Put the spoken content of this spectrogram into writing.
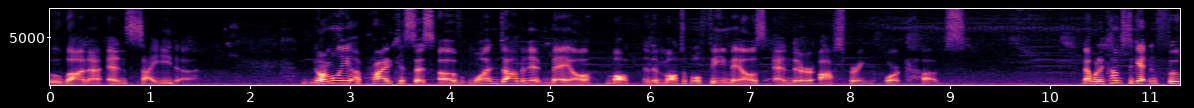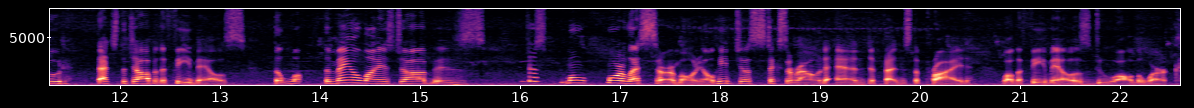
Ulana and Saida. Normally, a pride consists of one dominant male and then multiple females and their offspring, or cubs. Now, when it comes to getting food, that's the job of the females. The, the male lion's job is just more, more or less ceremonial. He just sticks around and defends the pride while the females do all the work.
